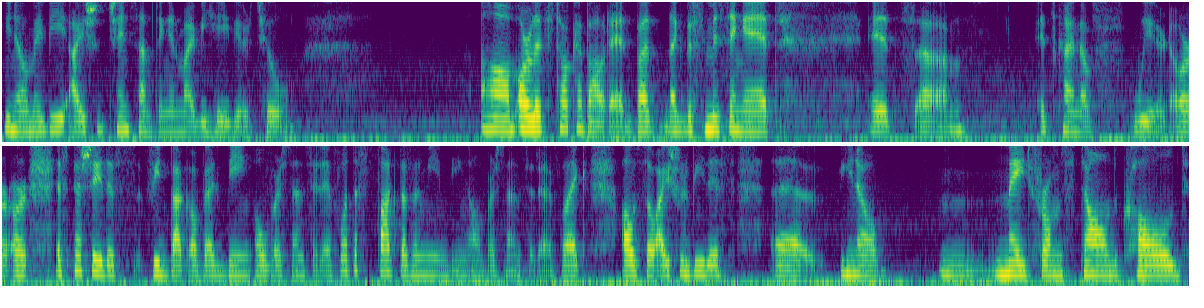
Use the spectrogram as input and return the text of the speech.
you know maybe I should change something in my behavior too. Um, or let's talk about it, but like dismissing it, it's um, it's kind of weird or or especially this feedback of like being oversensitive. What the fuck doesn't mean being oversensitive? Like oh so i should be this uh you know made from stone cold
